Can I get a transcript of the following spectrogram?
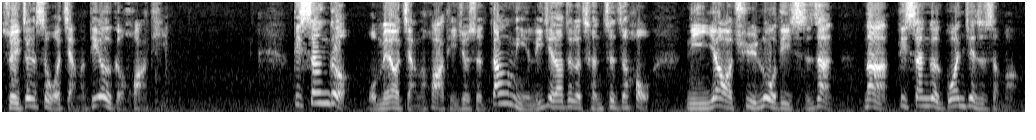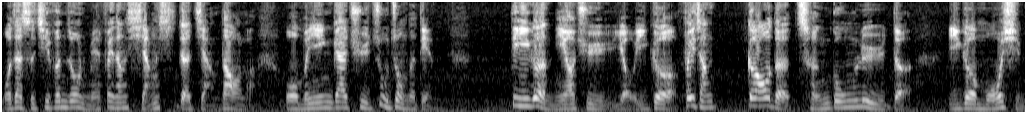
所以这个是我讲的第二个话题。第三个我们要讲的话题就是，当你理解到这个层次之后，你要去落地实战。那第三个关键是什么？我在十七分钟里面非常详细的讲到了，我们应该去注重的点。第一个，你要去有一个非常高的成功率的一个模型。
